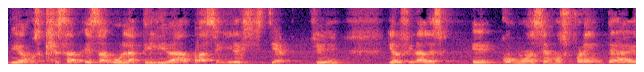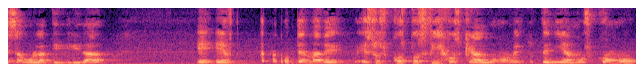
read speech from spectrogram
digamos que esa, esa volatilidad va a seguir existiendo, ¿sí? Y al final es eh, cómo hacemos frente a esa volatilidad, eh, un tema de esos costos fijos que en algún momento teníamos, cómo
